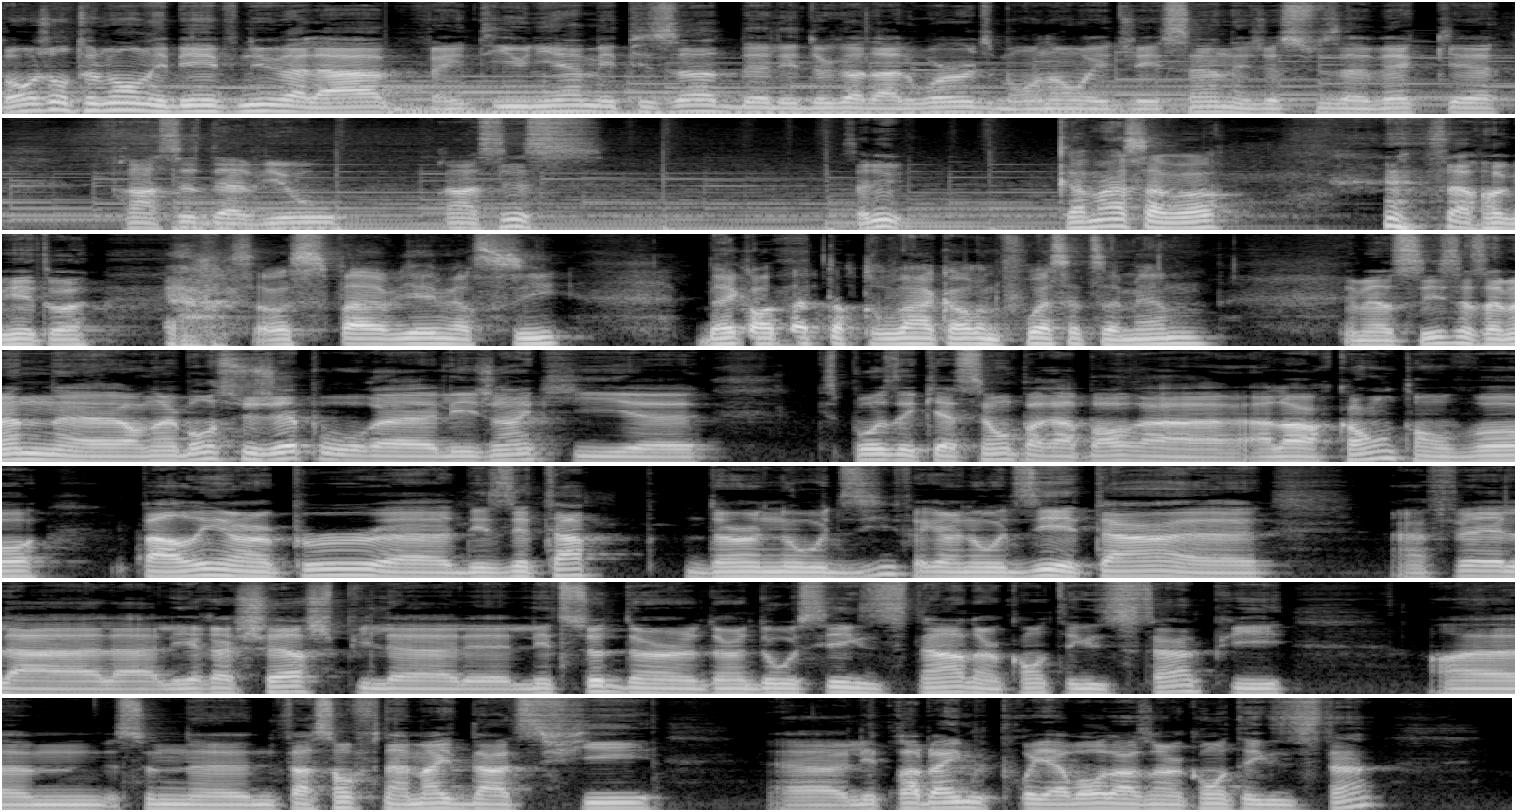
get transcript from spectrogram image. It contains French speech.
Bonjour tout le monde et bienvenue à la 21e épisode de Les Deux God AdWords. Mon nom est Jason et je suis avec euh, Francis Davio. Francis, salut. Comment ça va? ça va bien toi? ça va super bien, merci. Bien content de te retrouver encore une fois cette semaine. merci. Cette semaine, euh, on a un bon sujet pour euh, les gens qui, se posent des questions par rapport à, leur compte. On va parler un peu des étapes d'un Audi. Fait qu'un Audi étant en fait les recherches puis l'étude d'un dossier existant, d'un compte existant. Puis euh, c'est une, façon finalement d'identifier euh, les problèmes qu'il pourrait y avoir dans un compte existant.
